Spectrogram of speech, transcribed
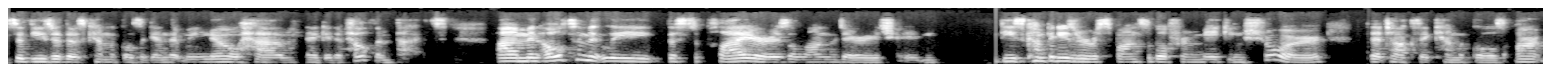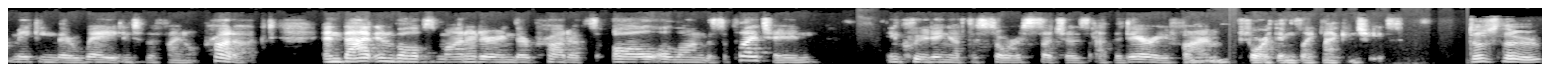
So these are those chemicals, again, that we know have negative health impacts. Um, and ultimately, the suppliers along the dairy chain these companies are responsible for making sure that toxic chemicals aren't making their way into the final product. And that involves monitoring their products all along the supply chain including at the source, such as at the dairy farm, for things like mac and cheese. Does there,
